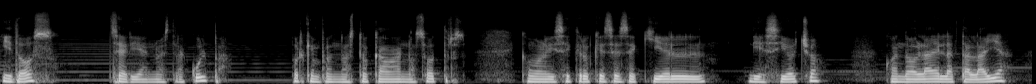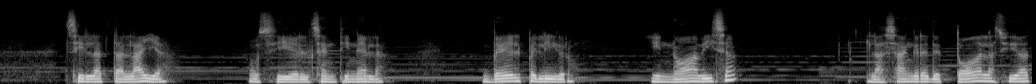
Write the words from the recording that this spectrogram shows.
Y dos, sería nuestra culpa, porque pues nos tocaba a nosotros como lo dice creo que es Ezequiel 18, cuando habla de la atalaya. Si la atalaya o si el centinela ve el peligro y no avisa, la sangre de toda la ciudad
